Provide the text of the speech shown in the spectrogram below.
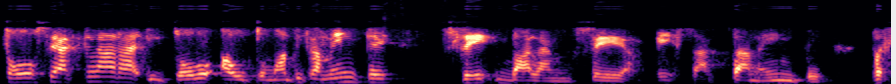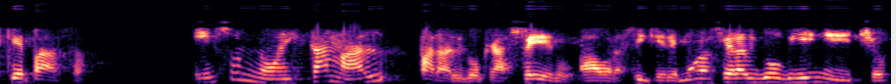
todo se aclara y todo automáticamente se balancea. Exactamente. Pues ¿qué pasa? Eso no está mal para algo casero. Ahora, si queremos hacer algo bien hecho,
